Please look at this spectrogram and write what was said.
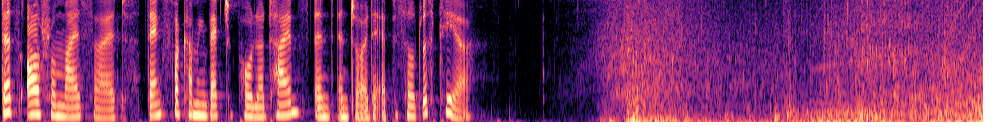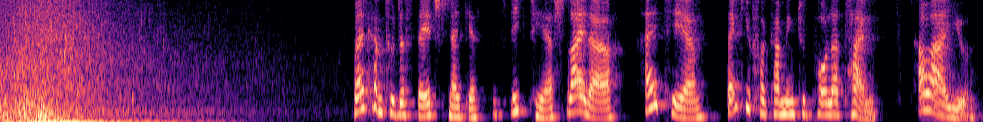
That's all from my side. Thanks for coming back to Polar Times and enjoy the episode with Thea. Welcome to the stage, my guest this week, Thea Schneider. Hi, Thea. Thank you for coming to Polar Times. How are you?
